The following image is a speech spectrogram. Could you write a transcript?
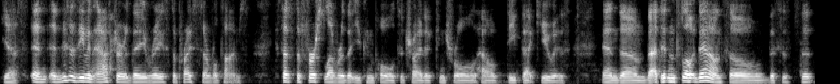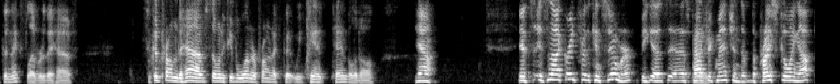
Yes, and and this is even after they raised the price several times, because that's the first lever that you can pull to try to control how deep that queue is, and um, that didn't slow it down. So this is the the next lever they have. It's a good problem to have. So many people want our product that we can't handle it all. Yeah. It's it's not great for the consumer because, as Patrick mentioned, the, the price going up,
